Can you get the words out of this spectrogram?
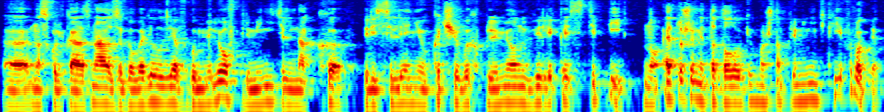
э, насколько я знаю, заговорил Лев Гумилев применительно к переселению кочевых племен в Великой Степи. Но эту же методологию можно применить к Европе.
